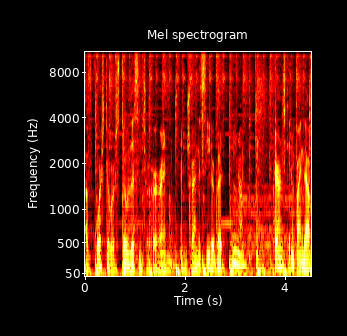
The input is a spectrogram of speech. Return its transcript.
Of course, they were still listening to her and, and trying to see her, but you know, parents couldn't find out.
